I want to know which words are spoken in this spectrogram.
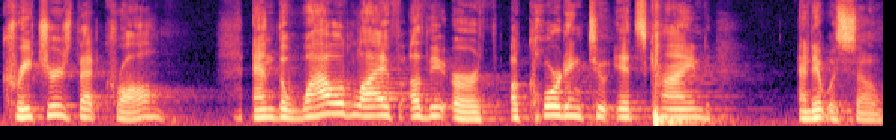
creatures that crawl, and the wildlife of the earth according to its kind. And it was so.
